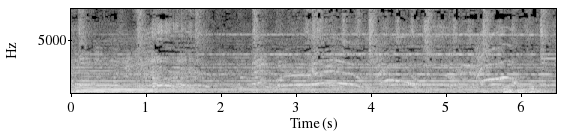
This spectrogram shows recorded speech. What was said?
All right. Ooh, ooh,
